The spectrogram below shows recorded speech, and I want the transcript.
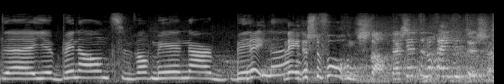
de, je binnenhand wat meer naar binnen. Nee, nee, dat is de volgende stap. Daar zit er nog eentje tussen.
